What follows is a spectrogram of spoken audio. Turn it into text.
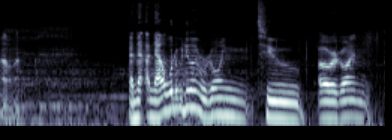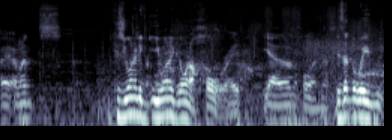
I don't know. And now, now what are we doing? We're going to Oh, we're going. I, I went. Because you wanted to you want to go in a hole, right? Yeah, that was a hole in this. Is that the way we,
